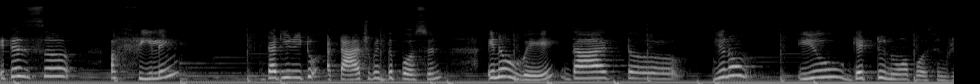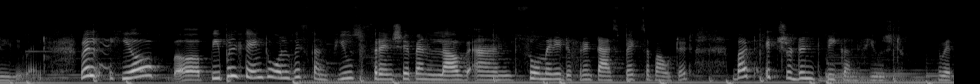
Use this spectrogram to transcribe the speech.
It is a, feeling that you need to attach with the person in a way that uh, you know you get to know a person really well. Well here uh, people tend to always confuse friendship and love and so many different aspects about it but it shouldn't be confused with.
